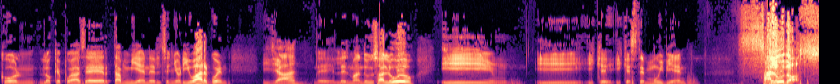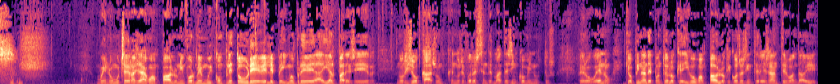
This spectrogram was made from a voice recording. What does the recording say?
con lo que pueda hacer también el señor Ibargüen. Y ya, les mando un saludo y, y, que, y que esté muy bien. ¡Saludos! Bueno, muchas gracias a Juan Pablo, un informe muy completo, breve, le pedimos brevedad y al parecer nos hizo caso, que no se fuera a extender más de cinco minutos, pero bueno, ¿qué opinan de pronto de lo que dijo Juan Pablo? ¿Qué cosas interesantes, Juan David?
